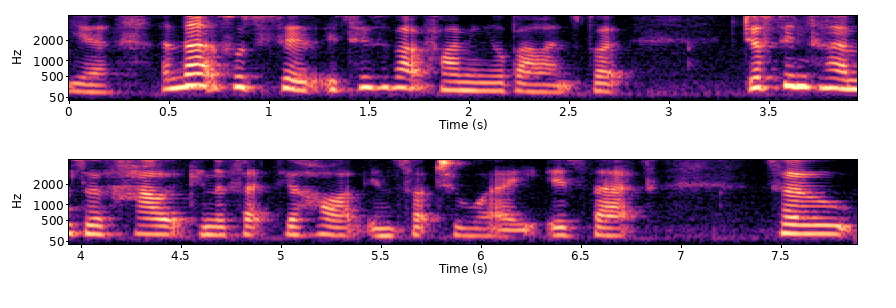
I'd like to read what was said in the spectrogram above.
Yeah, and that's what it is. It is about finding your balance, but just in terms of how it can affect your heart in such a way is that so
